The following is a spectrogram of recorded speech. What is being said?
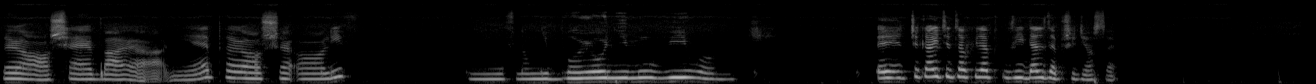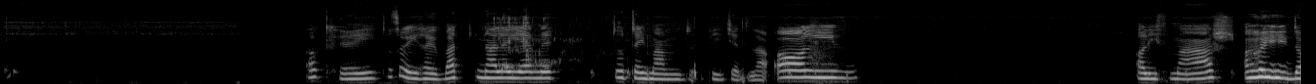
Proszę, baranie, proszę, Oliw. Mów na mnie, bo ja nie mówiłam. Czekajcie, za chwilę widelce przyniosę. Okej, to sobie herbatki nalejemy. Tutaj mam picie dla Oliw. Oliw masz. Oj, do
